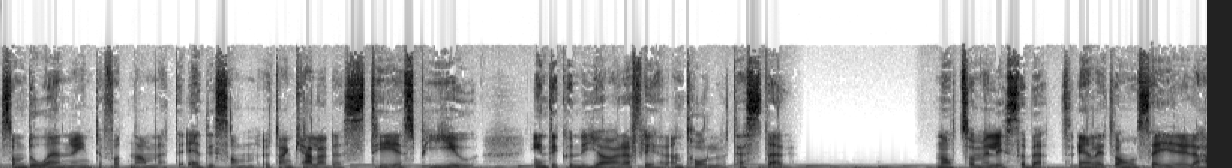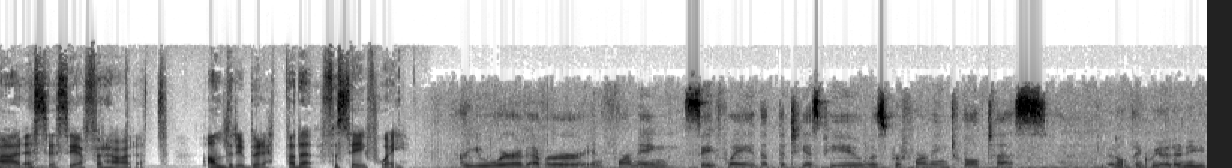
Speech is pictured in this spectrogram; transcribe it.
som då ännu inte fått namnet Edison utan kallades TSPU, inte kunde göra fler än 12 tester. Något som Elisabeth, enligt vad hon säger i det här SEC-förhöret, aldrig berättade för Safeway. Are you aware of ever informing Safeway that the TSPU was performing 12 tests? I don't think we had any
